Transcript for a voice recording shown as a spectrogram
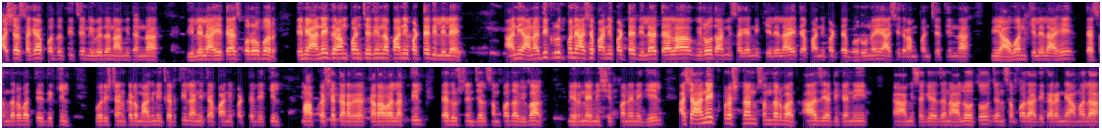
अशा सगळ्या पद्धतीचे निवेदन आम्ही त्यांना दिलेलं आहे. त्याचबरोबर त्यांनी अनेक ग्रामपंचायतींना पाणीपट्ट्या दिलेल्या आहेत. आणि अनधिकृतपणे अशा पाणीपट्ट्या दिल्या त्याला विरोध आम्ही सगळ्यांनी केलेला आहे. त्या पाणीपट्ट्या भरू नये असे ग्रामपंचायतींना मी आवाहन केलेलं आहे. त्या संदर्भात ते देखील वरिष्ठांकडे मागणी करतील आणि त्या पाणीपट्ट्या देखील माफ कशा करा कराव्या लागतील. त्या दृष्टीने जलसंपदा विभाग निर्णय निश्चितपणे घेईल. अशा अनेक प्रश्नांसंदर्भात आज या ठिकाणी आम्ही सगळेजण आलो होतो. जनसंपदा अधिकाऱ्यांनी आम्हाला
